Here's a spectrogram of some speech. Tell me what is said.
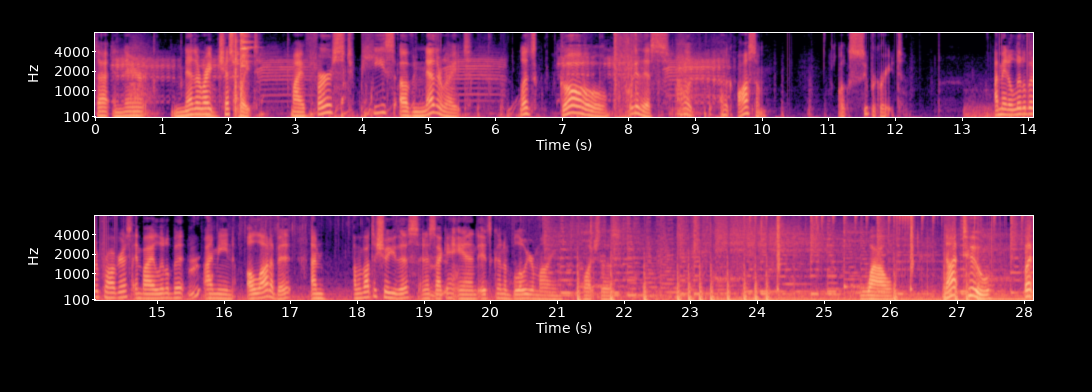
that in there. Netherite chestplate. My first piece of netherite. Let's go. Look at this. I look, I look awesome. I look super great. I made a little bit of progress, and by a little bit, I mean a lot of it. I'm, I'm about to show you this in a second, and it's gonna blow your mind. Watch this. Wow. Not two, but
